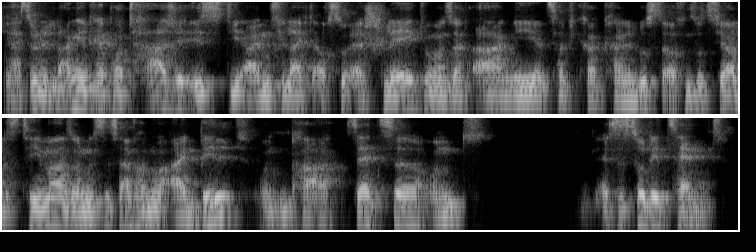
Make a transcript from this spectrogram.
ja, so eine lange Reportage ist, die einen vielleicht auch so erschlägt, wo man sagt, ah, nee, jetzt habe ich gerade keine Lust auf ein soziales Thema, sondern es ist einfach nur ein Bild und ein paar Sätze und es ist so dezent.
